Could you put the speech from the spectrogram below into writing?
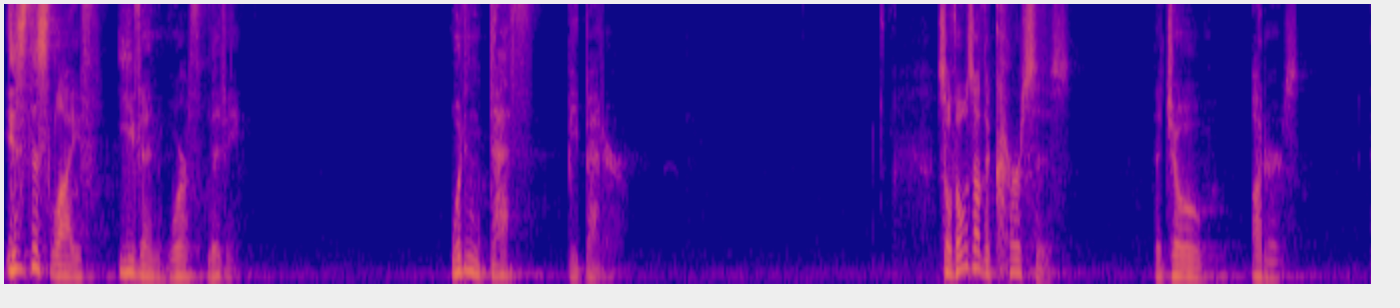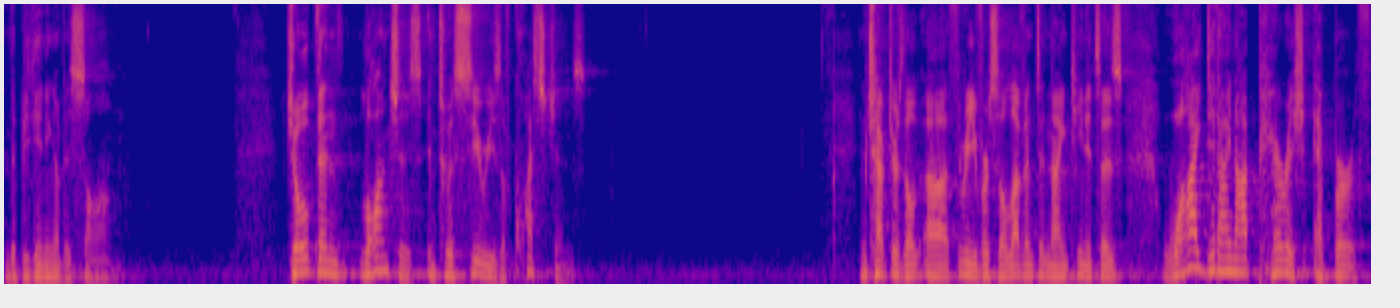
is this life even worth living? Wouldn't death be better? So, those are the curses that Job utters in the beginning of his song. Job then launches into a series of questions. In chapter uh, 3, verse 11 to 19, it says, Why did I not perish at birth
